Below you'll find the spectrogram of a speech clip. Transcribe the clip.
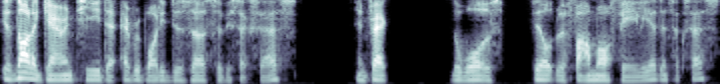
It's not a guarantee that everybody deserves to be success. In fact, the world is filled with far more failure than success.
